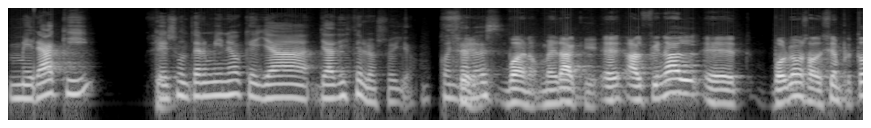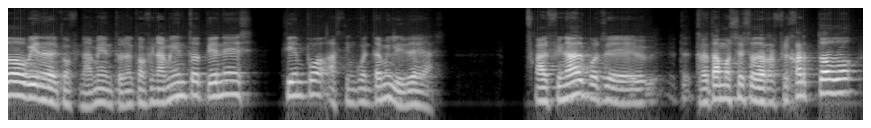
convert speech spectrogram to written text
Meraki, que es un término que ya, ya dice lo suyo. Cuéntanos. Sí, bueno, Meraki. Eh, al final, eh, volvemos a lo de siempre, todo viene del confinamiento. En el confinamiento tienes tiempo a 50.000 ideas. Al final, pues eh, tratamos eso de reflejar todo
